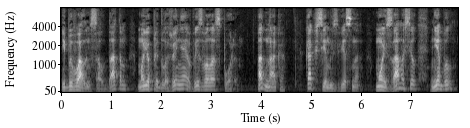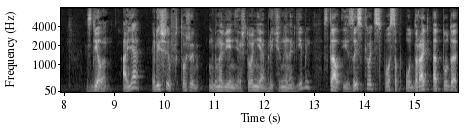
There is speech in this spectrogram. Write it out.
и бывалым солдатом, мое предложение вызвало споры. Однако, как всем известно, мой замысел не был сделан, а я, решив в то же мгновение, что они обречены на гибель, стал изыскивать способ удрать оттуда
